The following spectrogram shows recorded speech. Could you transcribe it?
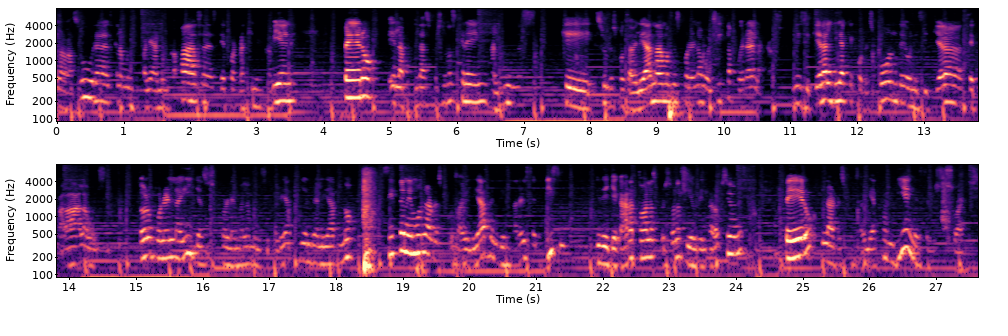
la basura, es que la municipalidad nunca pasa, es que por aquí nunca viene, pero eh, las personas creen, algunas, que su responsabilidad nada más es poner la bolsita fuera de la casa, ni siquiera el día que corresponde o ni siquiera separada la bolsita. Solo ponerla ahí ya es un problema de la municipalidad y en realidad no. Sí tenemos la responsabilidad de brindar el servicio y de llegar a todas las personas y de brindar opciones, pero la responsabilidad también es de los usuarios.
